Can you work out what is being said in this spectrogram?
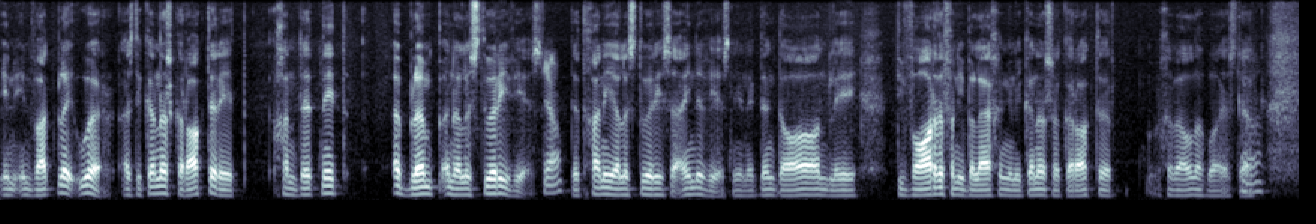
en en wat bly oor as die kinders karakter het gaan dit net 'n blimp in hulle storie wees. Ja. Dit gaan nie hulle storie se einde wees nie en ek dink daaraan lê die waarde van die belegging in die kinders se karakter geweldig baie sterk. Ja.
